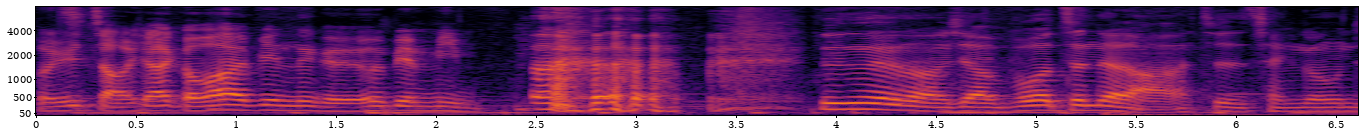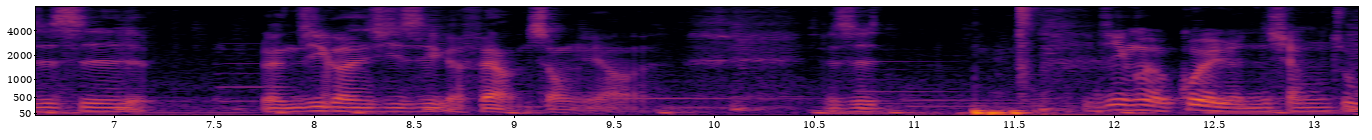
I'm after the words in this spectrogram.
回去找一下，搞不好会变那个，会变命。就是很好笑，不过真的啦，就是成功，就是人际关系是一个非常重要的，就是一定会有贵人相助。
